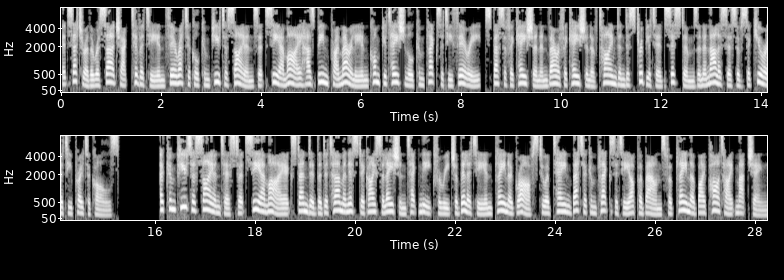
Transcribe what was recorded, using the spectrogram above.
etc. The research activity in theoretical computer science at CMI has been primarily in computational complexity theory, specification and verification of timed and distributed systems and analysis of security protocols. A computer scientist at CMI extended the deterministic isolation technique for reachability in planar graphs to obtain better complexity upper bounds for planar bipartite matching.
